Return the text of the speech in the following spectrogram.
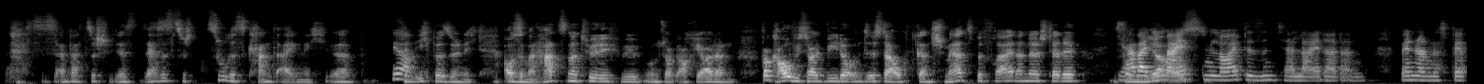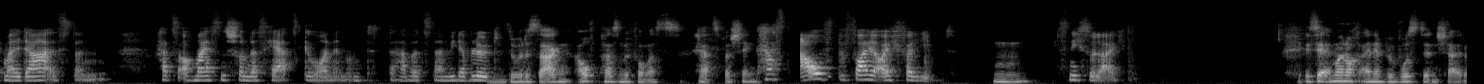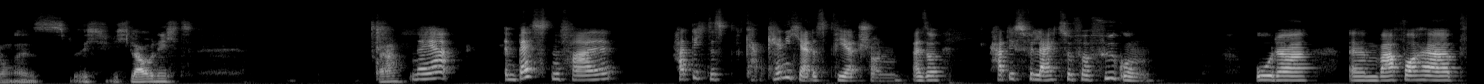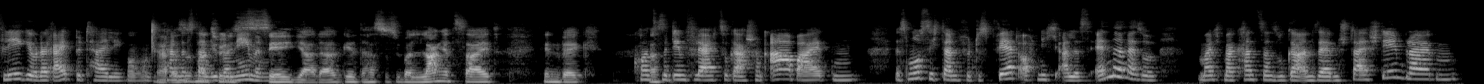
das ist einfach zu schwierig. Das, das ist zu, zu riskant eigentlich, äh, ja. finde ich persönlich. Außer man hat es natürlich und sagt, ach ja, dann verkaufe ich es halt wieder und ist da auch ganz schmerzbefreit an der Stelle. ja, aber die aus- meisten Leute sind ja leider dann, wenn dann das Pferd mal da ist, dann hat es auch meistens schon das Herz gewonnen und da wird es dann wieder blöd. Du würdest sagen, aufpassen, bevor man das Herz verschenkt. Passt auf, bevor ihr euch verliebt. Mhm. Ist nicht so leicht. Ist ja immer noch eine bewusste Entscheidung. Es, ich, ich glaube nicht. Ja, Naja, im besten Fall hatte ich das, kenne ich ja das Pferd schon. Also hatte ich es vielleicht zur Verfügung. Oder ähm, war vorher Pflege- oder Reitbeteiligung und ja kann das das ist dann übernehmen. sehr, ja, da gilt, hast du es über lange Zeit hinweg. Konntest mit dem vielleicht sogar schon arbeiten. Es muss sich dann für das Pferd auch nicht alles ändern. Also manchmal kann es dann sogar im selben Stall stehen bleiben.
